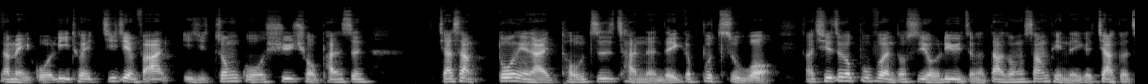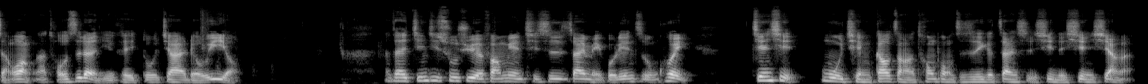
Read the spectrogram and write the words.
那美国力推基建法案，以及中国需求攀升，加上多年来投资产能的一个不足哦，那其实这个部分都是有利于整个大宗商品的一个价格展望，那投资人也可以多加留意哦。那在经济数据的方面，其实在美国联总会坚信。目前高涨的通膨只是一个暂时性的现象啊，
